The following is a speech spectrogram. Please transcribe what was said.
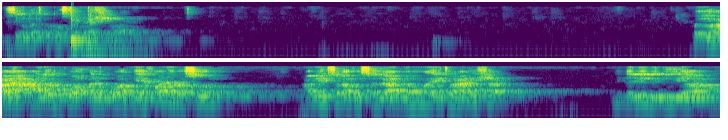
Sio katika taswira ya sharia kwa hiyo haya alikuwa alikuwa akiyafanya rasul alayhi salatu wasalam na mama yetu Aisha ni dalili juu ya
